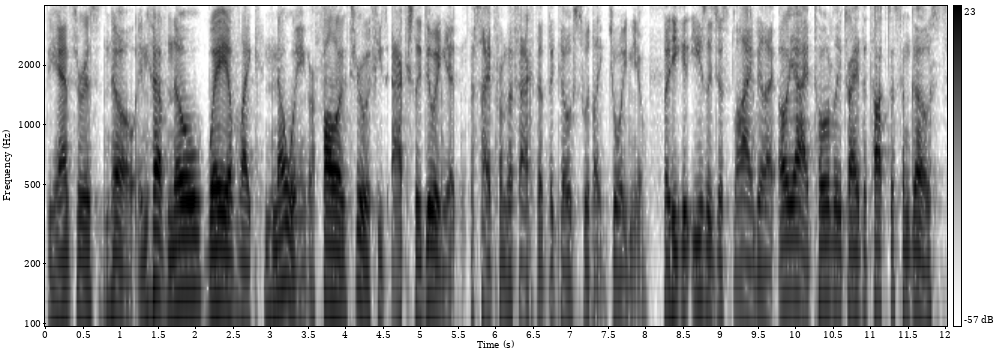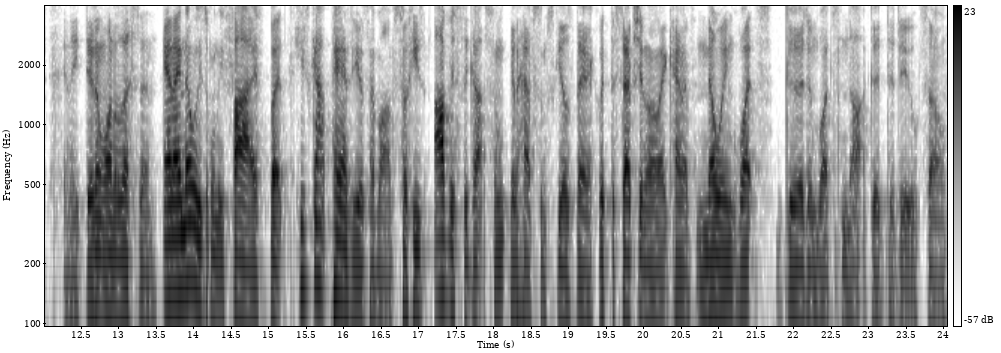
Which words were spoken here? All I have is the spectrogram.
The answer is no. And you have no way of like knowing or following through if he's actually doing it, aside from the fact that the ghosts would like join you. But he could easily just lie and be like, oh yeah, I totally tried to talk to some ghosts and they didn't want to listen. And I know he's only five, but he's got Pansy as a mom. So he's obviously got some, gonna have some skills there with deception and like kind of knowing what's good and what's not good to do. So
